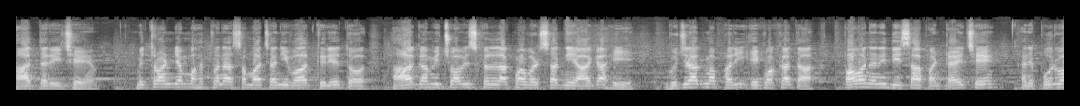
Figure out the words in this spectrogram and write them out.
હાથ ધરી છે. મિત્રો, અન્ય મહત્વના સમાચારની વાત કરીએ તો આગામી ચોવીસ કલાકમાં વરસાદની આગાહી. ગુજરાતમાં ફરી એક વખત પવનની દિશા પલટાય છે અને પૂર્વ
